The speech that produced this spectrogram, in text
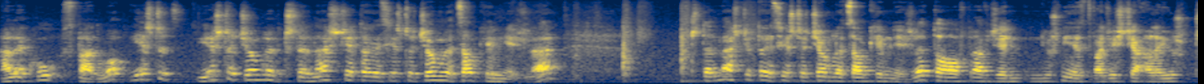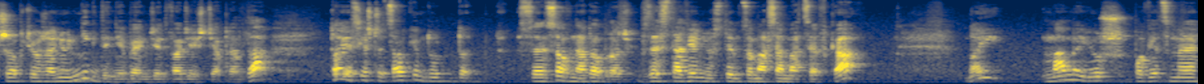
ale Q spadło. Jeszcze, jeszcze ciągle 14 to jest jeszcze ciągle całkiem nieźle. 14 to jest jeszcze ciągle całkiem nieźle. To wprawdzie już nie jest 20, ale już przy obciążeniu nigdy nie będzie 20, prawda? To jest jeszcze całkiem do, do, sensowna dobroć w zestawieniu z tym, co ma sama cewka. No i mamy już powiedzmy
